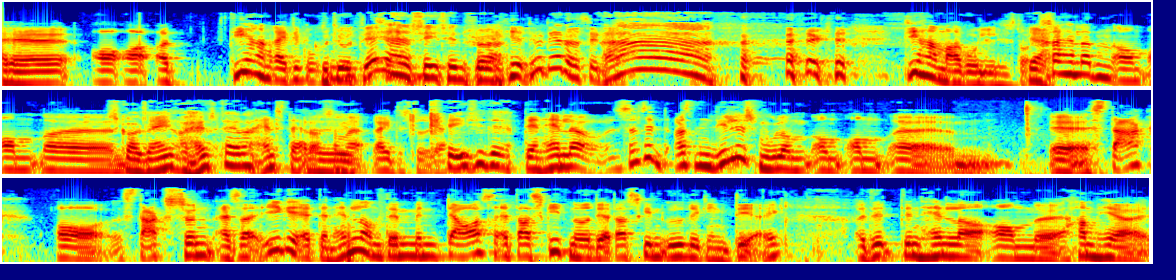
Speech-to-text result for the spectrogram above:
Øh, og, og, og de har en rigtig god det var det, jeg havde set hende før. Ja, det var det, du havde set. Ah, de har en meget god lille historie. Ja. Så handler den om, om øh, Skoldan og hans datter. hans datter, som er rigtig sød. Ja. Casey der. Den handler sådan set også en lille smule om, om, om øh, øh, Stark og Starks søn. Altså ikke, at den handler om dem, men der er også, at der er sket noget der. Der er sket en udvikling der, ikke? Og det, den handler om øh, ham her.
